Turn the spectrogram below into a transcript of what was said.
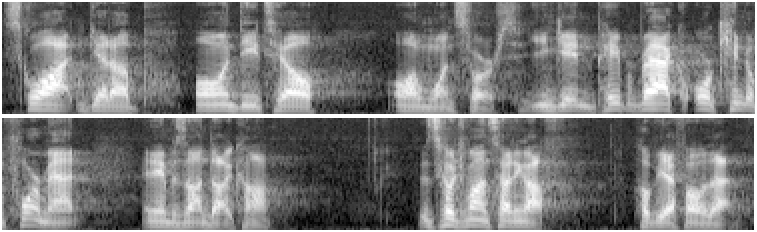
squat, get up, all in detail, in one source. You can get in paperback or Kindle format at Amazon.com. This is Coach Vaughn signing off. Hope you have fun with that.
